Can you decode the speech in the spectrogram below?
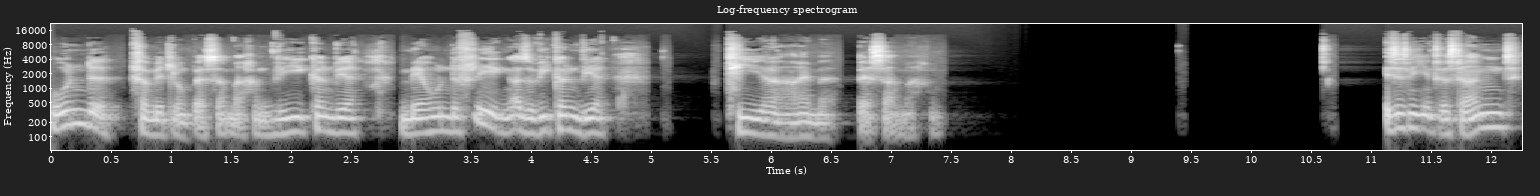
Hundevermittlung besser machen? Wie können wir mehr Hunde pflegen? Also wie können wir Tierheime besser machen? Ist es nicht interessant,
